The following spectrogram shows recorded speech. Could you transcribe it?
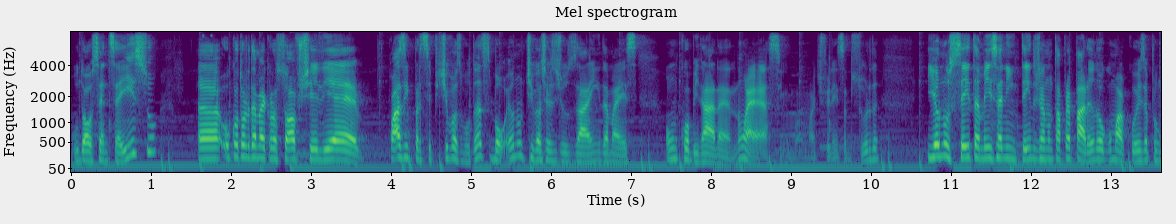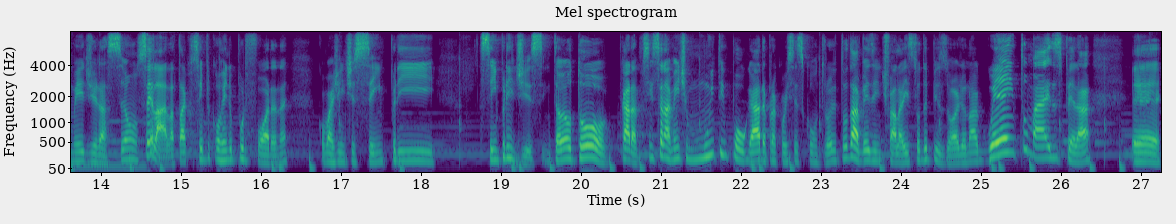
o DualSense é isso, uh, o controle da Microsoft ele é quase imperceptível as mudanças. Bom, eu não tive a chance de usar ainda, mas vamos combinar, né? Não é assim uma diferença absurda. E eu não sei também se a Nintendo já não tá preparando alguma coisa para um meio de geração. Sei lá, ela tá sempre correndo por fora, né? Como a gente sempre sempre diz. Então eu tô, cara, sinceramente muito empolgada para conhecer esse controle. Toda vez a gente fala isso, todo episódio. Eu não aguento mais esperar. É,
